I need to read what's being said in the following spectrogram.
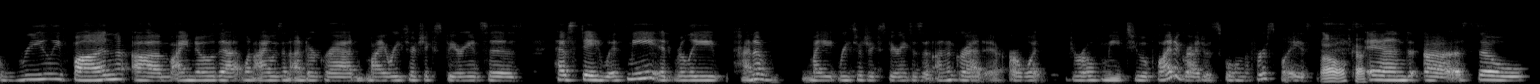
really fun. Um, I know that when I was an undergrad, my research experiences have stayed with me. It really kind of my research experiences in undergrad are what drove me to apply to graduate school in the first place. Oh, okay. And uh, so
